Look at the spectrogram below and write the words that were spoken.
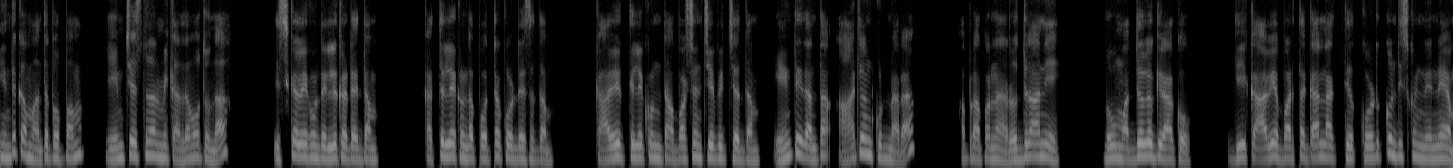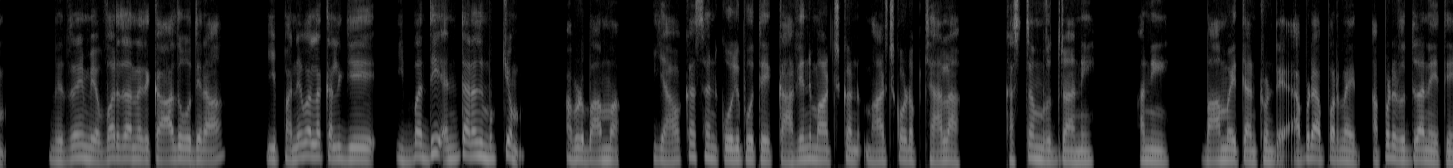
ఎందుకమ్మా అంత కోపం? ఏం చేస్తున్నారు మీకు అర్థమవుతుందా? ఇసుక లేకుండా ఇల్లు కట్టేద్దాం. కత్తి లేకుండా పొట్ట కొట్టేసేద్దాం. కావ్యం తెలియకుండా అబార్షన్ చేపిచ్చేద్దాం. ఏంటి ఇదంతా ఆటలనుకుంటున్నారా? అప్పుడు అపర్ణ రుద్రాని నువ్వు మధ్యలోకి రాకు ఇది కావ్య భర్త కానీ నాకు కొడుకుని తీసుకున్న నిర్ణయం నిర్ణయం ఎవరిది అన్నది కాదు వదిన ఈ పని వల్ల కలిగే ఇబ్బంది ఎంత అనేది ముఖ్యం అప్పుడు బామ్మ ఈ అవకాశాన్ని కోల్పోతే కావ్యాన్ని మార్చుక మార్చుకోవడం చాలా కష్టం రుద్రాని అని బామ్మ అయితే అంటుంటే అప్పుడే అప్పర్ణ అప్పుడే రుద్రాని అయితే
